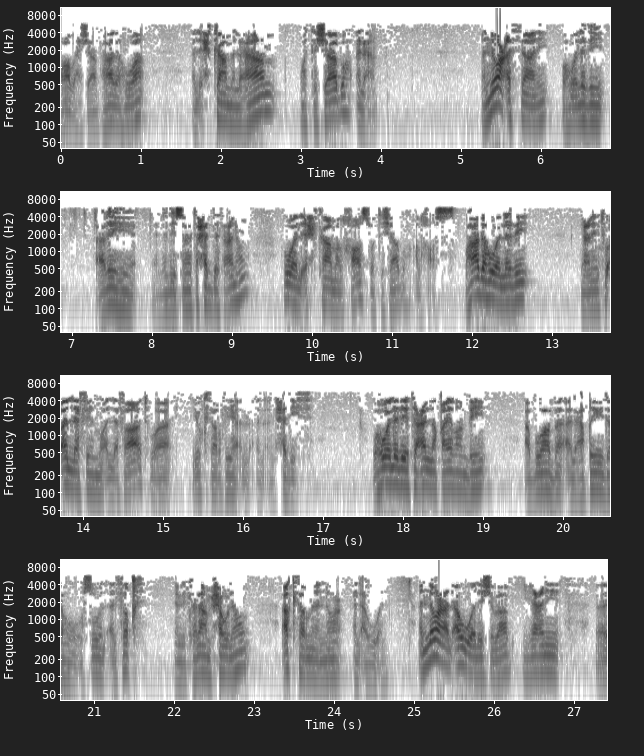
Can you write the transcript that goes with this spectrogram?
واضح شباب. هذا هو الإحكام العام والتشابه العام. النوع الثاني وهو الذي عليه الذي سنتحدث عنه هو الإحكام الخاص والتشابه الخاص. وهذا هو الذي يعني تؤلف فيه المؤلفات ويكثر فيه الحديث. وهو الذي يتعلق أيضا بأبواب العقيدة وأصول الفقه يعني الكلام حوله أكثر من النوع الأول. النوع الأول يا شباب يعني آه،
